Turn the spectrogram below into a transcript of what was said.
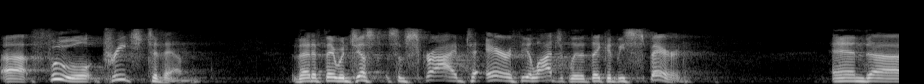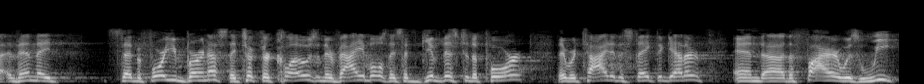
uh, fool preach to them that if they would just subscribe to err theologically, that they could be spared. And uh, then they said, Before you burn us, they took their clothes and their valuables. They said, Give this to the poor. They were tied to the stake together, and uh, the fire was weak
